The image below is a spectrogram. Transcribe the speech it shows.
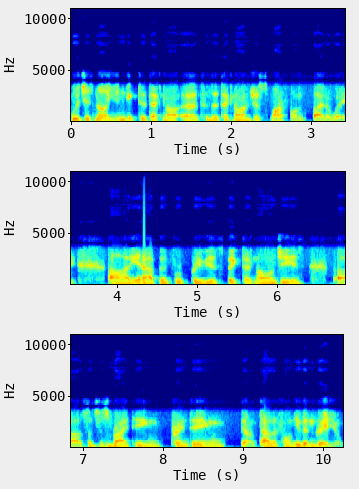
which is not unique to, techno- uh, to the technology of smartphones, by the way. Uh, it happened for previous big technologies, uh, such as writing, printing, you know, telephone, even radio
